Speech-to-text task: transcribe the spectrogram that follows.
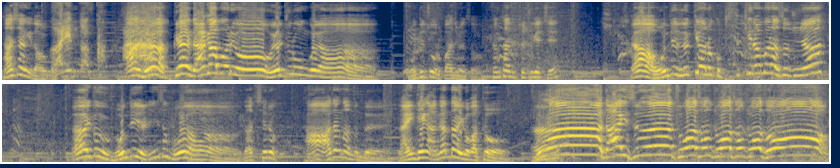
다시 하기 나올 거야. 아 뭐야? 그냥 나가버려. 왜 들어온 거야? 원딜 쪽으로 빠지면서 평타도 쳐주겠지? 야 원딜 늦게 와놓고 스킬 한 번 안 써주냐? 아 이거 원딜 인성 뭐야? 나 체력 다 아작났는데 라인 갱 안 간다 이거 바텀. 와 나이스! 좋아서 좋아서 좋아서!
